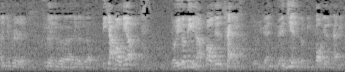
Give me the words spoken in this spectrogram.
呃就是这个这个这个这个币价暴跌了，有一个币呢暴跌的太厉害，就是原原界这个币暴跌的太厉害，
